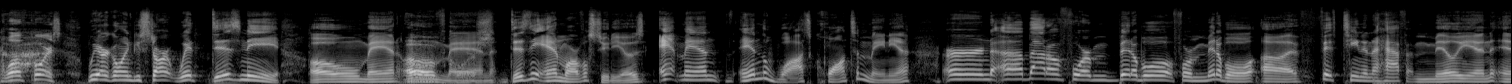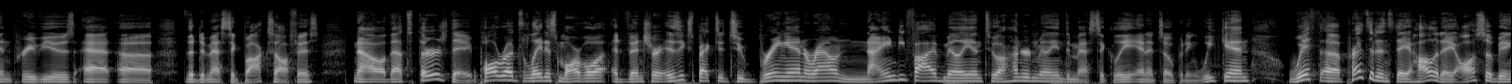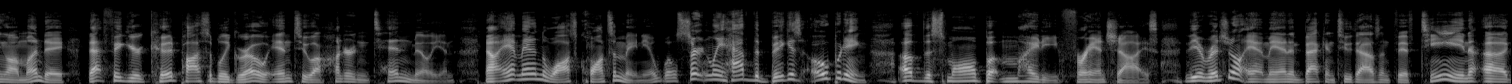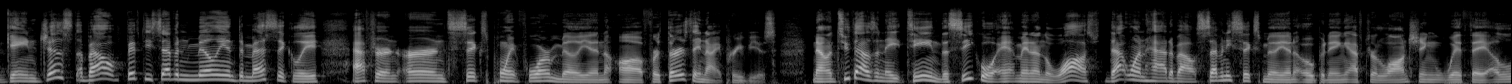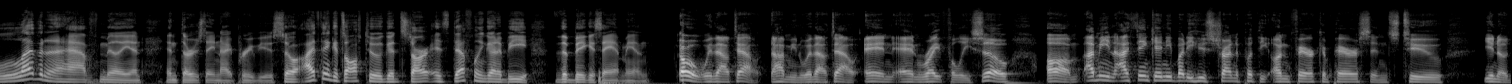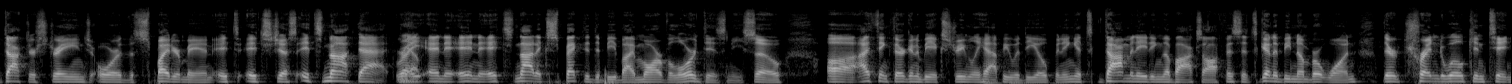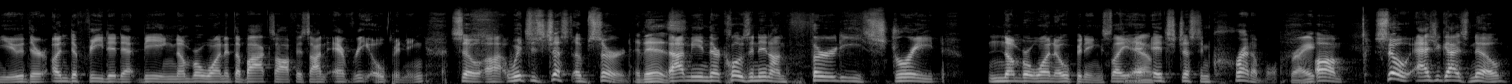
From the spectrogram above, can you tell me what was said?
Well, of course, we are going to start with Disney. Oh man, oh Of man. course. Disney and Marvel Studios, Ant Man and the Wasp, Quantumania earned about a formidable, formidable uh, fifteen and a half million in previews at uh, the domestic box office. Now that's Thursday. Paul Rudd's latest Marvel adventure is expected to bring in around ninety-five million to hundred million domestically in its opening weekend. With a President's Day holiday also being on Monday, that figure could possibly grow into 110 million. Now, Ant Man and the Wasp: Quantumania will certainly have the biggest opening of the small but mighty franchise. The original Ant Man, back in 2015, uh, gained just about 57 million domestically after an earned 6.4 million uh, for Thursday night previews. Now, in 2018, the sequel Ant Man and the Wasp, that one had about 76 million opening after launching with a 11.5 million in Thursday night previews. So I think it's off to a good start. It's definitely going to be the biggest Ant Man. Oh, without doubt. I mean, without doubt, and and rightfully so. Um, I mean, I think anybody who's trying to put the unfair comparisons to, you know, Doctor Strange or the Spider Man, it's it's just it's not that right, Yeah. and and it's not expected to be by Marvel or Disney. So. Uh, I think they're going to be extremely happy with the opening. It's dominating the box office. It's going to be number one. Their trend will continue. They're undefeated at being number one at the box office on every opening. So, uh, which is just absurd. It is. I mean, they're closing in on 30 straight number one openings. Like Yeah. it's just incredible. Right. Um so as you guys know,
